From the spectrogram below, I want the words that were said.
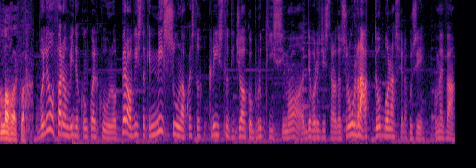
Allahu Akbar Volevo fare un video con qualcuno Però visto che nessuno ha questo Cristo di gioco bruttissimo Devo registrarlo da solo Un ratto Buonasera Così Come va?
